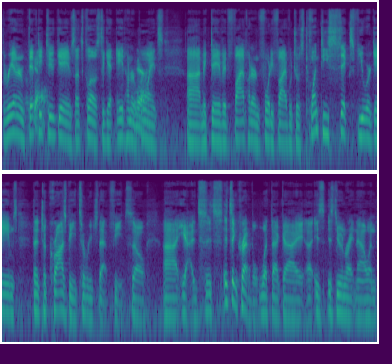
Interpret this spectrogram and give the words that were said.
352 okay. games. That's close to get 800 yeah. points. Uh, McDavid 545, which was 26 fewer games than it took Crosby to reach that feat. So, uh, yeah, it's it's it's incredible what that guy uh, is is doing right now. And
